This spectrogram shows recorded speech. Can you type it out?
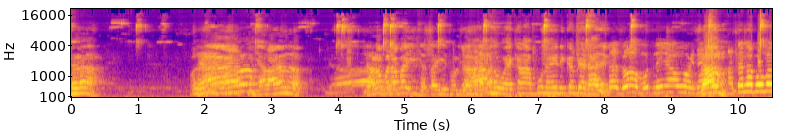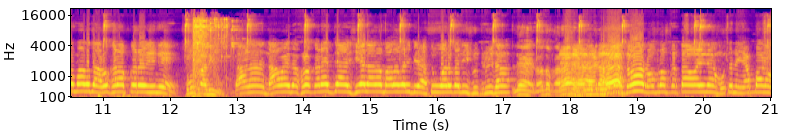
હા. આવ્યો છે. ચાલો ફટાફટ ઈ જતા ઈએ થોડી વાર. તો જો હું જ નહીં આવું એને અત્યારના પોરમાં મારો દારૂ ખરાબ કર્યો એને શું કર્યું? તાણે ના હોય દખલો કરે જ જાય. છે દારૂ મારો વળી બેસતું વાર કદી સુધર્યું છે? લે હેડો તો ખરા જો રોમ રોમ કરતા હોય ને હું તો નહીં આપવાનો.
